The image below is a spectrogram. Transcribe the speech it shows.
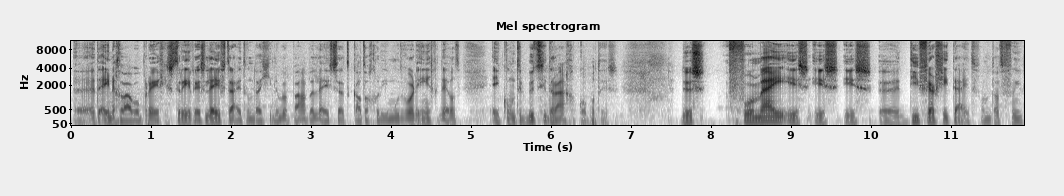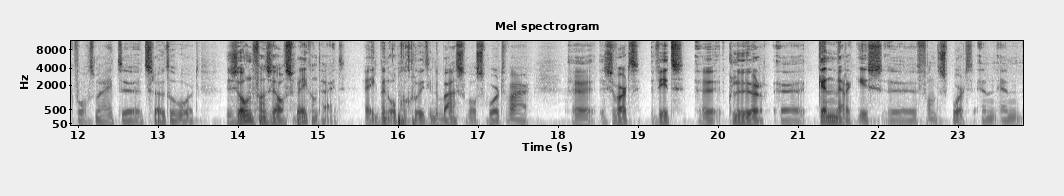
Uh, het enige waar we op registreren is leeftijd, omdat je in een bepaalde leeftijdscategorie moet worden ingedeeld en contributie eraan gekoppeld is. Dus voor mij is, is, is uh, diversiteit, want dat vind ik volgens mij het, uh, het sleutelwoord, zo'n vanzelfsprekendheid. Ik ben opgegroeid in de basketbalsport waar uh, zwart, wit, uh, kleur uh, kenmerk is van de sport. En, en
